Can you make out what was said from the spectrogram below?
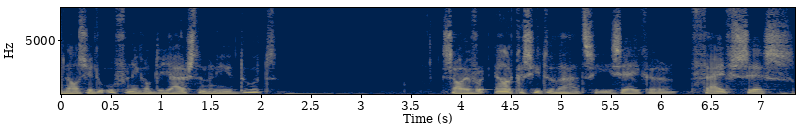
En als je de oefening op de juiste manier doet, zou je voor elke situatie zeker vijf, zes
